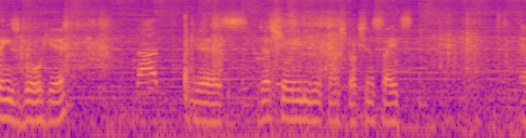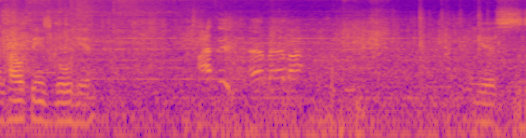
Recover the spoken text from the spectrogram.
things go here. Yes, just showing you construction sites and how things go here. Yes.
